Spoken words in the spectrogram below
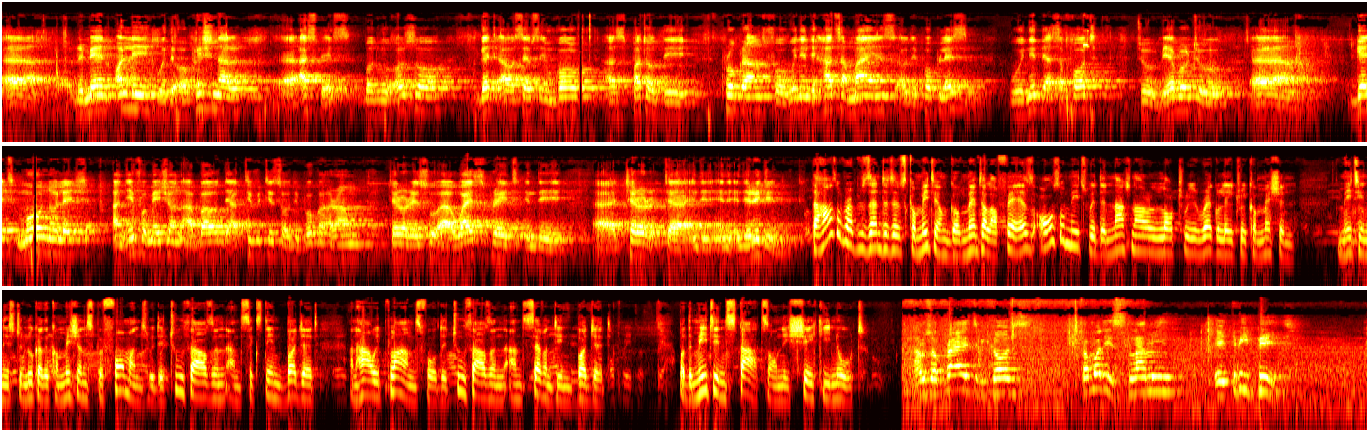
uh, remain only with the operational uh, aspects, but we also get ourselves involved as part of the programs for winning the hearts and minds of the populace. We need their support to be able to uh, get more knowledge and information about the activities of the Boko Haram terrorists who are widespread in the uh, terror uh, in, the, in, in the region. The House of Representatives Committee on Governmental Affairs also meets with the National Lottery Regulatory Commission. The meeting is to look at the Commission's performance with the 2016 budget and how it plans for the 2017 budget. But the meeting starts on a shaky note. I'm surprised because somebody is slamming a three page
